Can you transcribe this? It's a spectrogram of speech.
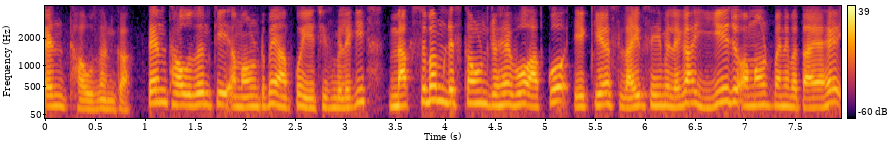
टेन थाउज़ेंड का। टेन थाउज़ेंड की अमाउंट में आपको ये चीज़ मिलेगी। मैक्सिमम डिस्काउंट जो है, वो आपको ए के एस लाइव से ही मिलेगा। ये जो अमाउंट मैंने बताया है,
